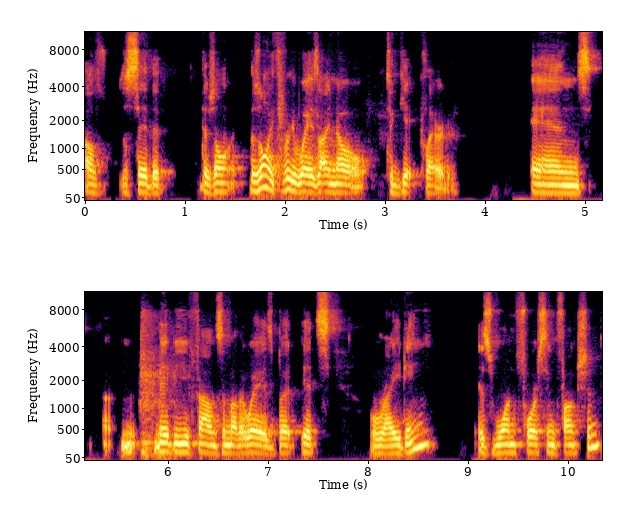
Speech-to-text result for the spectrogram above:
will just say that there's only there's only three ways I know to get clarity, and uh, maybe you found some other ways, but it's writing is one forcing function.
